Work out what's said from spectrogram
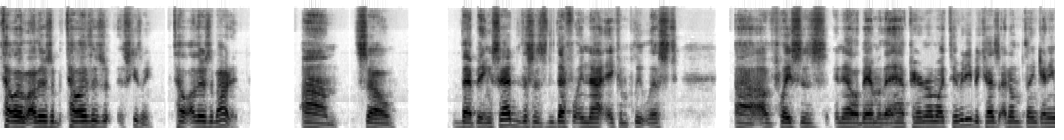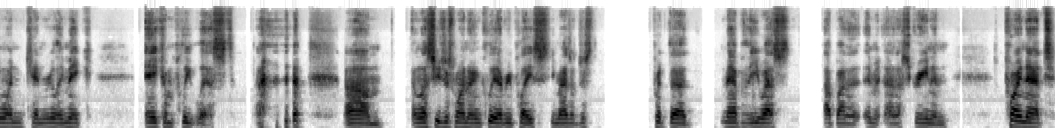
tell others, tell others, excuse me, tell others about it. Um, so, that being said, this is definitely not a complete list uh, of places in Alabama that have paranormal activity because I don't think anyone can really make a complete list. um, unless you just want to include every place, you might as well just put the map of the U.S. up on a on a screen and point at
